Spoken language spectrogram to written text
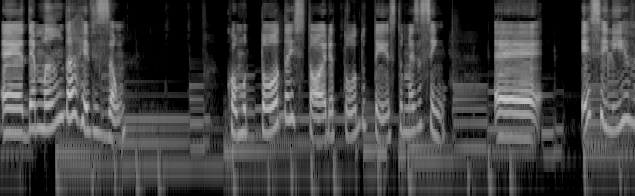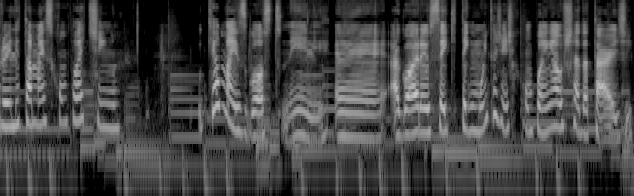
É, demanda revisão, como toda história, todo texto, mas assim, é, esse livro ele tá mais completinho. O que eu mais gosto nele é. Agora eu sei que tem muita gente que acompanha o Chá da Tarde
